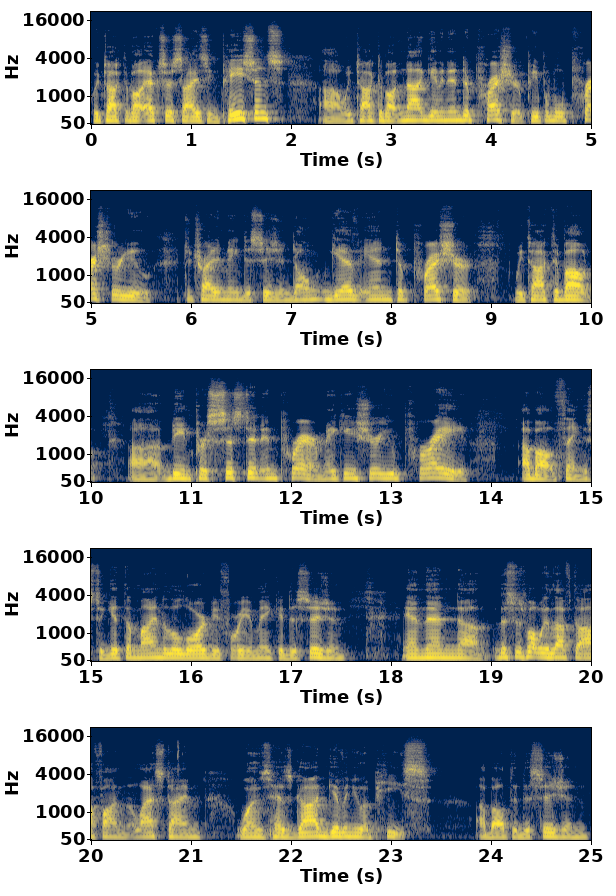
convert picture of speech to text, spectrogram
We talked about exercising patience. Uh, we talked about not giving in to pressure. People will pressure you to try to make decisions. Don't give in to pressure. We talked about uh, being persistent in prayer, making sure you pray about things to get the mind of the Lord before you make a decision. And then uh, this is what we left off on the last time was has God given you a peace about the decision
